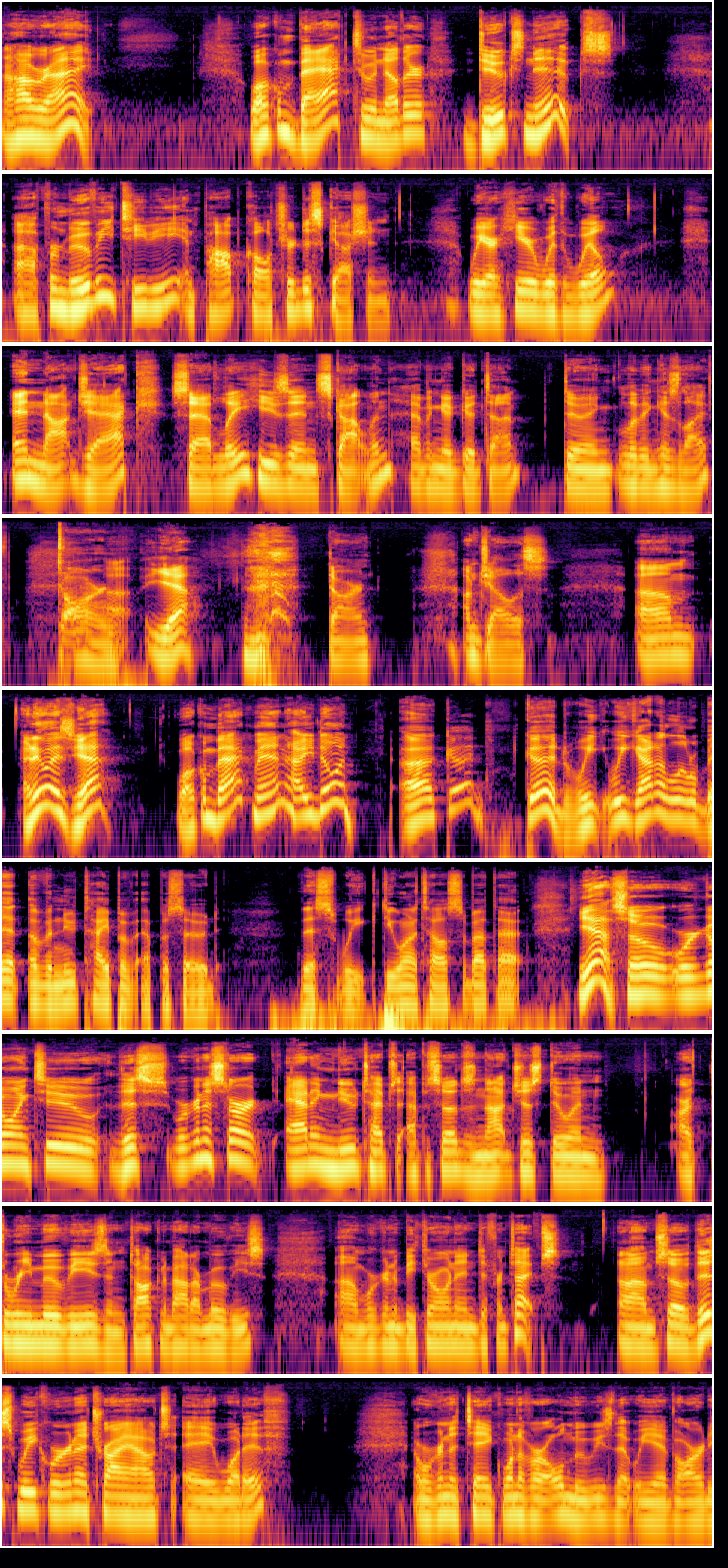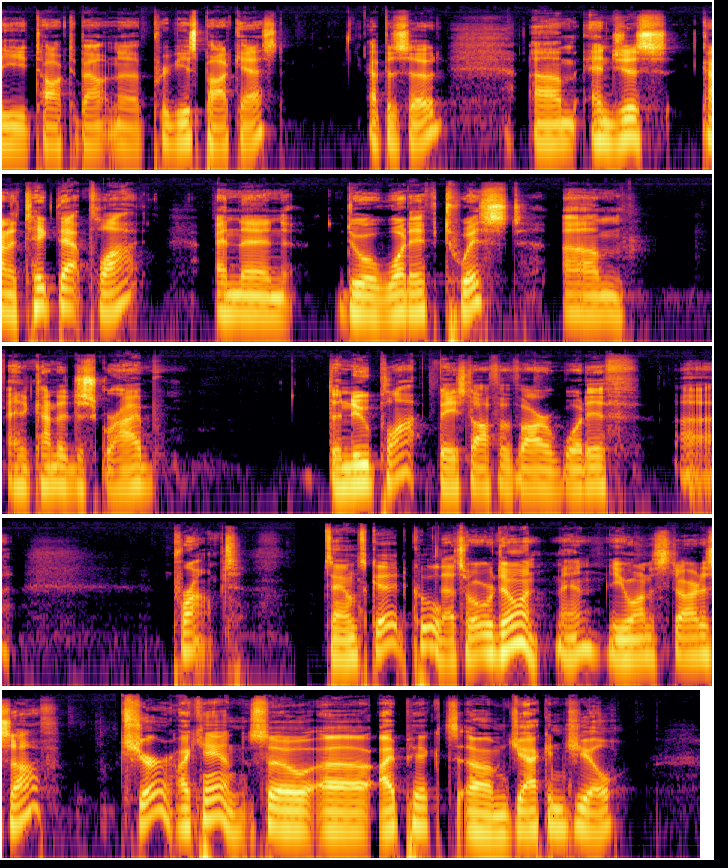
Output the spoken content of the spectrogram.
All right. Welcome back to another Duke's Nukes uh, for movie, TV, and pop culture discussion. We are here with Will and not Jack. Sadly, he's in Scotland having a good time doing living his life. Darn. Uh, yeah. Darn. I'm jealous. Um anyways, yeah. Welcome back, man. How you doing? Uh, good, good. We we got a little bit of a new type of episode this week. Do you want to tell us about that? Yeah, so we're going to this we're going to start adding new types of episodes and not just doing our three movies and talking about our movies. Um, we're going to be throwing in different types. Um, so this week we're going to try out a what if, and we're going to take one of our old movies that we have already talked about in a previous podcast episode, um, and just kind of take that plot and then do a what if twist, um, and kind of describe the new plot based off of our what if uh, prompt. Sounds good. Cool. That's what we're doing, man. You want to start us off? Sure, I can. So uh, I picked um, Jack and Jill,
